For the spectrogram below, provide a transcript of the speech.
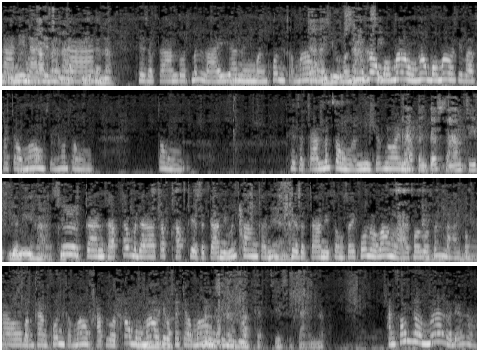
หนานี่นะขับเทศมาหลายกาปีลแล้ว เนาะเทศกาลรถมันหลายอย่างหนึ่งบางคนก็เมาแต่อายุสิบางที30 เฮาบ่เมาเฮาบ่เมาสิว่าเขาเจ้าเมาสิเฮาต้องต้อง เทศกาลมันต้องอันนี้จักหน้อยไหม ครับตั้งแต่30เดี๋ยวนี้50คือการขับธรรมดากับขับเทศกาลนี่มันต่างกันเนี่ยแม่น เทศกาลนี่ต้องใส่ความระวังหลายเพราะรถมันหลายกว่าเก่าบางครั้งคนก็เมาขับรถเฮาบ่เมาที่ว่าเขาเจ้าเมามันบ่สิทันฮอดกับเทศกาลเนาะอันเขาเริ่มมาแล้วเด้อค่ะ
